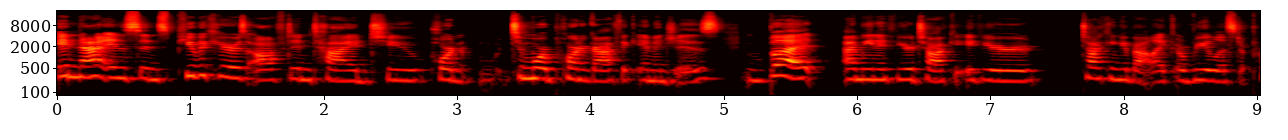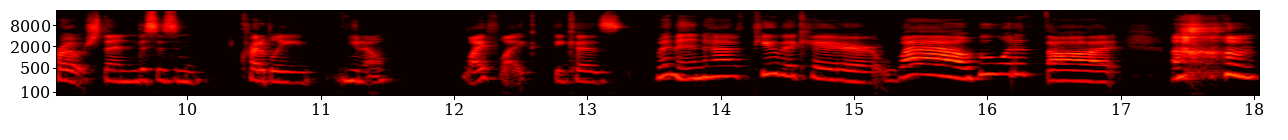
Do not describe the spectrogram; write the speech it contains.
in that instance, pubic hair is often tied to porn to more pornographic images. But I mean, if you're talking if you're talking about like a realist approach, then this is incredibly you know lifelike because women have pubic hair. Wow, who would have thought? Um,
